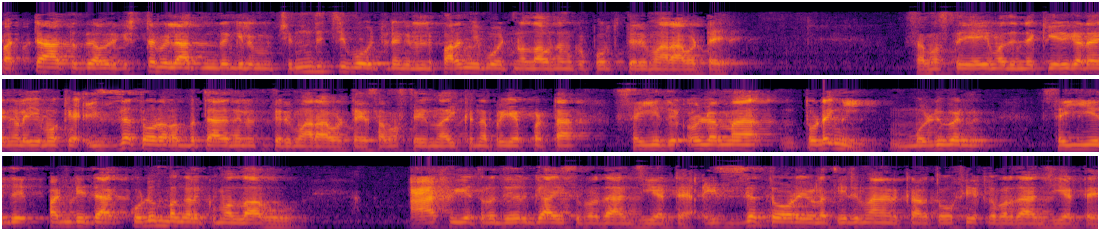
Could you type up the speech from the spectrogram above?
പറ്റാത്തത് അവർക്ക് ഇഷ്ടമില്ലാത്തെന്തെങ്കിലും ചിന്തിച്ചു പോയിട്ടുണ്ടെങ്കിൽ പറഞ്ഞു പോയിട്ടുള്ള നമുക്ക് പുറത്തു തെരുമാറാവട്ടെ. സമസ്തയെയും അതിന്റെ കീഴ്ഘടകങ്ങളെയും ഒക്കെ ഇജ്ജത്തോടെ റബ്ബത്താല നിലത്ത് തെരുമാറാവട്ടെ. സമസ്തയും നയിക്കുന്ന പ്രിയപ്പെട്ട സയ്യിദ് ഉലമ തുടങ്ങി. മുഴുവൻ സയ്യിദ് പണ്ഡിത കുടുംബങ്ങൾക്കും അള്ളാഹു ആഫിയത്തോടെ ദീർഘായുസ് പ്രദാനം ചെയ്യട്ടെ. ഇസ്സത്തോടെയുള്ള തീരുമാനമെടുക്കാൻ തോഫീക്ക് പ്രദാനം ചെയ്യട്ടെ.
